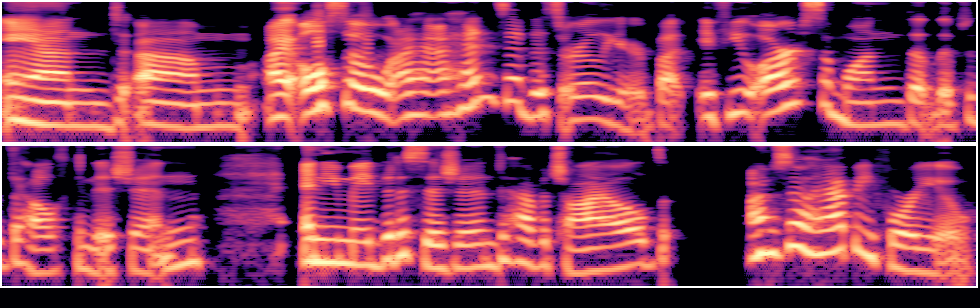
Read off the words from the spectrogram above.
And um, I also, I, I hadn't said this earlier, but if you are someone that lives with a health condition and you made the decision to have a child, I'm so happy for you.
